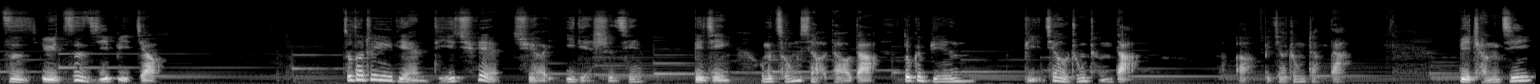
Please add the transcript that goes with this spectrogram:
自与自己比较。做到这一点的确需要一点时间，毕竟我们从小到大都跟别人比较中成长。啊，比较中长大，比成绩，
